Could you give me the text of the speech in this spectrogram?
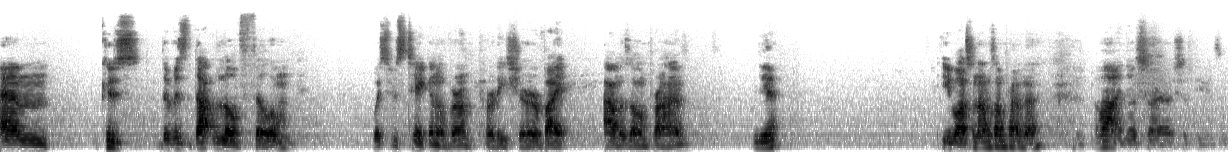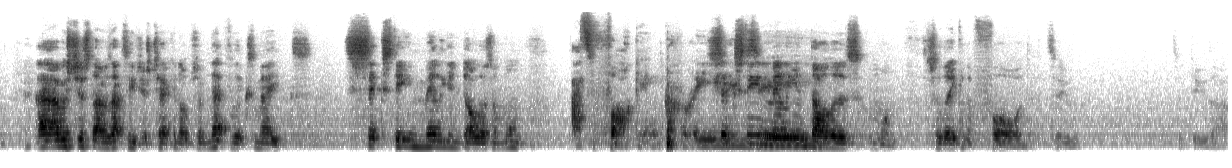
Um, because there was that LoveFilm, which was taken over, I'm pretty sure, by Amazon Prime. Yeah. You watching Amazon Prime now? Oh, I know. Sorry, I was just. Uh, I was just, I was actually just checking up. So Netflix makes sixteen million dollars a month. That's fucking crazy. Sixteen million dollars a month, so they can afford to to do that.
